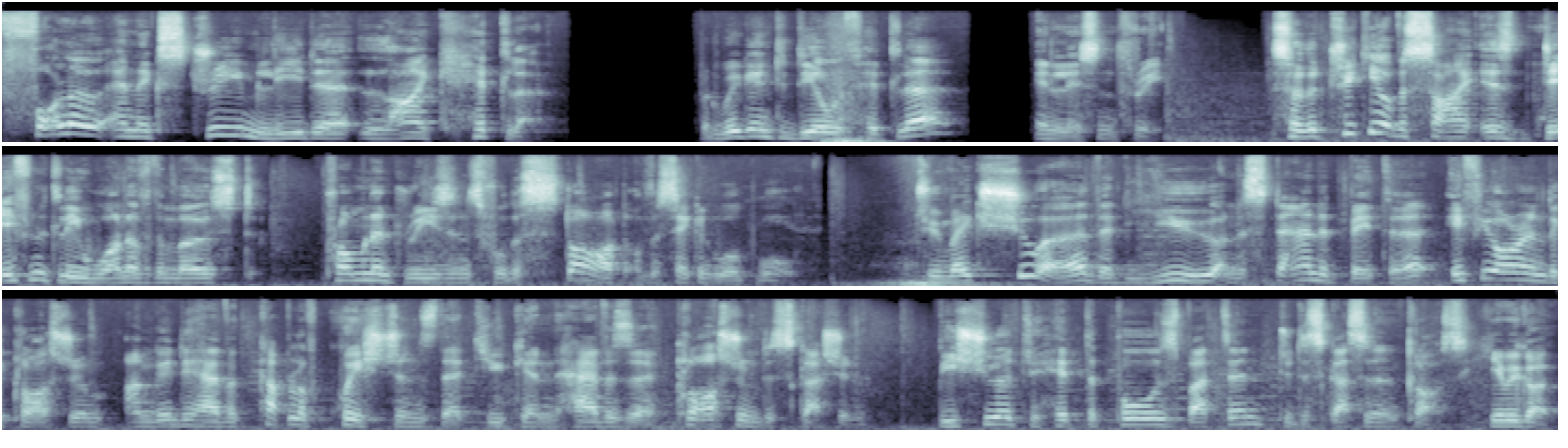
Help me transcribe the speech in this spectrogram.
follow an extreme leader like Hitler. But we're going to deal with Hitler in lesson 3. So the Treaty of Versailles is definitely one of the most prominent reasons for the start of the Second World War. To make sure that you understand it better, if you are in the classroom, I'm going to have a couple of questions that you can have as a classroom discussion. Be sure to hit the pause button to discuss it in class. Here we go.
